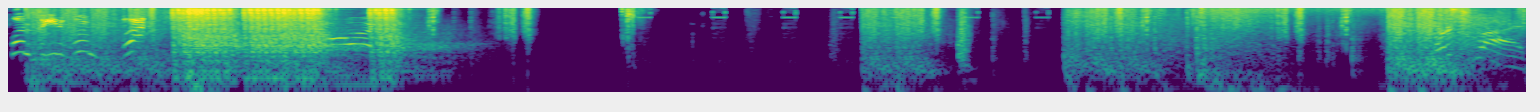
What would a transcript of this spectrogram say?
ส้นตีนขึ้นเอื้อน First blood.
